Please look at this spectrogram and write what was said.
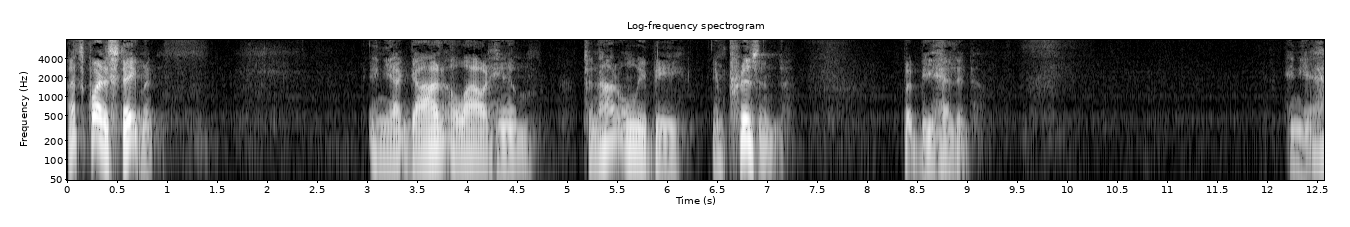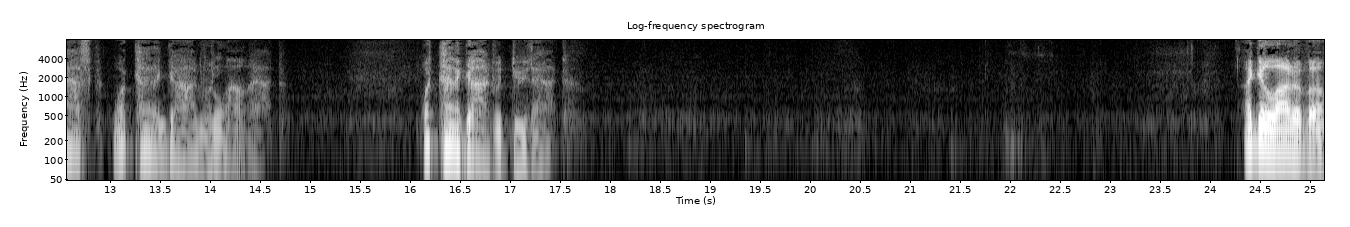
That's quite a statement. And yet God allowed him to not only be imprisoned, but beheaded. And you ask, what kind of God would allow that? What kind of God would do that? I get a lot of uh,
